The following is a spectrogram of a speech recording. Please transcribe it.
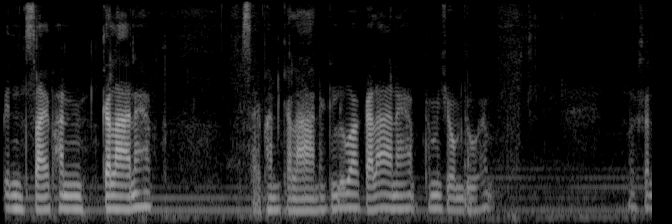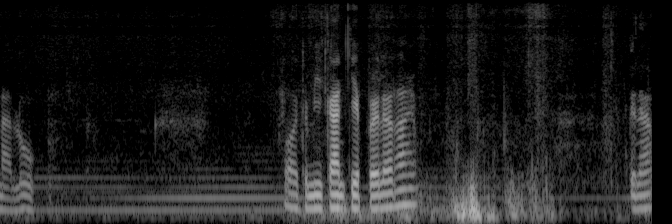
เป็นสายพันธุ์กะลานะครับ สายพันธุ์กะลานะหรือว่ากะลานะครับท่านผู้ชมดูครับ ลักษณะลูก ก็จะมีการเก็บไปแล้วนะครับ เก็บไปแล้ว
